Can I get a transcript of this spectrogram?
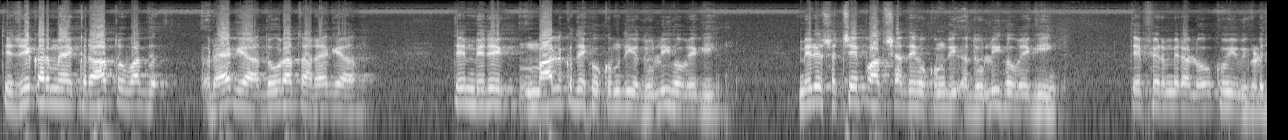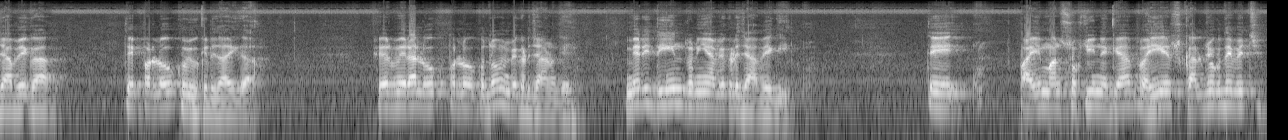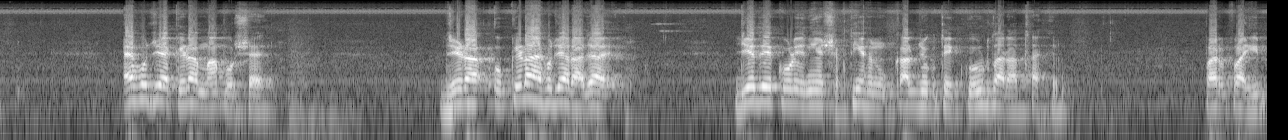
ਤੇ ਜੇਕਰ ਮੈਂ ਇੱਕ ਰਾਤ ਤੋਂ ਵੱਧ ਰਹਿ ਗਿਆ, ਦੋ ਰਾਤਾਂ ਰਹਿ ਗਿਆ ਤੇ ਮੇਰੇ ਮਾਲਕ ਦੇ ਹੁਕਮ ਦੀ ਅਦੂਲੀ ਹੋਵੇਗੀ, ਮੇਰੇ ਸੱਚੇ ਪਾਤਸ਼ਾਹ ਦੇ ਹੁਕਮ ਦੀ ਅਦੂਲੀ ਹੋਵੇਗੀ, ਤੇ ਫਿਰ ਮੇਰਾ ਲੋਕ ਵੀ ਵਿਗੜ ਜਾਵੇਗਾ ਤੇ ਪਰਲੋਕ ਵੀ ਵਿਗੜ ਜਾਏਗਾ। ਫਿਰ ਮੇਰਾ ਲੋਕ ਪਰਲੋਕ ਦੋਵੇਂ ਵਿਗੜ ਜਾਣਗੇ, ਮੇਰੀ ਦੀਨ ਦੁਨੀਆ ਵਿਗੜ ਜਾਵੇਗੀ। ਤੇ ਭਾਈ ਮਨਸੁਖ ਜੀ ਨੇ ਕਿਹਾ, ਭਾਈ, ਇਸ ਕਲਯੁਗ ਦੇ ਵਿੱਚ ਇਹੋ ਜਿਹਾ ਕਿਹੜਾ ਮਹਾਂਪੁਰਸ਼ ਹੈ, ਜਿਹੜਾ ਉਹ ਕਿਹੜਾ ਇਹੋ ਜਿਹਾ ਰਾਜਾ ਹੈ ਜਿਹਦੇ ਕੋਲ ਇਹਦੀਆਂ ਸ਼ਕਤੀਆਂ ਹਨ, ਕਲਯੁਗ ਤੇ ਕੂੜ ਦਾ ਰੱਥ ਹੈ। ਪਰ ਭਾਈ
